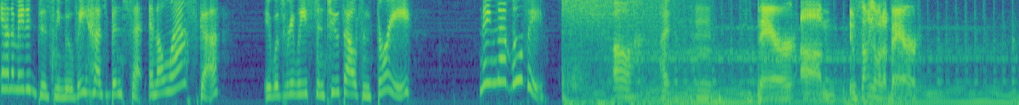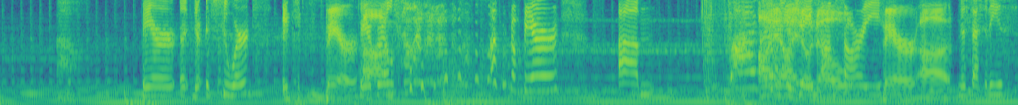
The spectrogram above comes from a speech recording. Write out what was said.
animated Disney movie has been set in Alaska. It was released in 2003. Name that movie. oh, I, Bear. Um, it was something about a bear. Oh, bear. Uh, there, it's two words. It's bear. Bear um, Grylls. I don't know. Bear. Um. Five I, I seconds, don't know. I'm sorry. Bear. Uh, Necessities.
